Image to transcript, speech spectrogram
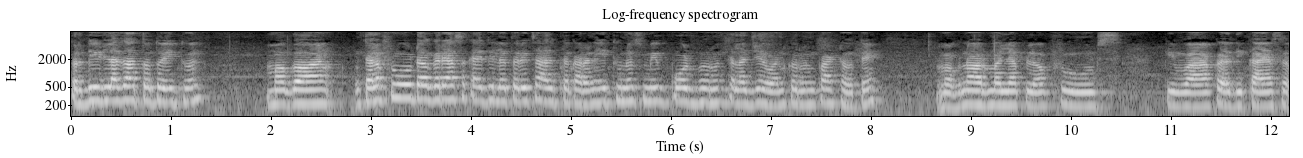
तर दीडला जातो तो इथून. मग त्याला फ्रूट वगैरे असं काही दिलं तरी चालतं. कारण इथूनच मी पोट भरून त्याला जेवण करून पाठवते. मग नॉर्मली आपलं फ्रूट्स किंवा कधी काय असं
